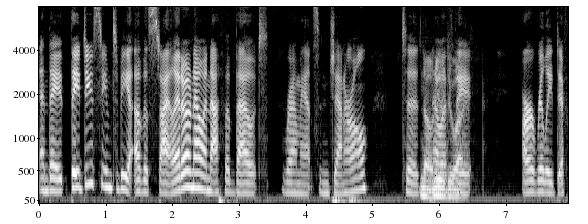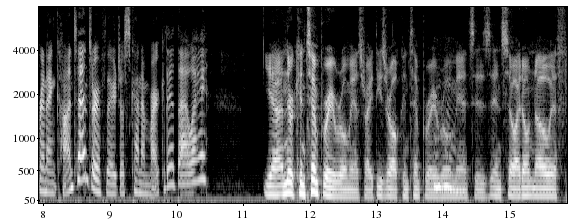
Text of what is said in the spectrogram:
and they they do seem to be of a style. I don't know enough about romance in general to No, know if do I. are really different in content or if they're just kind of marketed that way. Yeah, and they're contemporary romance, right? These are all contemporary Mm-hmm. romances, and so I don't know if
